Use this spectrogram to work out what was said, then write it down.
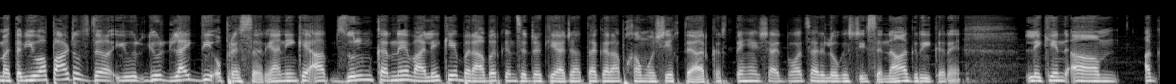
मतलब you are part of the you you like the oppressor यानी कि आप जुल्म करने वाले के बराबर कंसिडर किया जाता है। अगर आप खामोशी इख्तियार करते हैं शायद बहुत सारे लोग इस चीज़ से ना अग्री करें। लेकिन um, अग,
